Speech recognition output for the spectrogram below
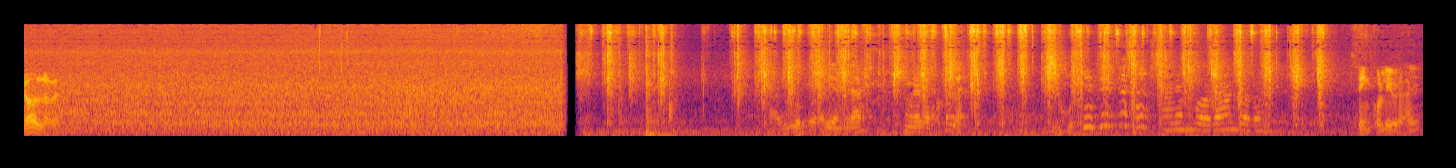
Ve. Está vivo todavía, mira, mueve la cola. Están embodándolo. Cinco libras ahí.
